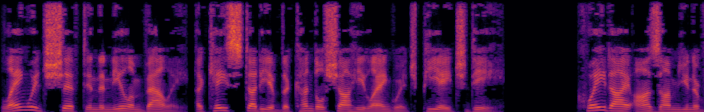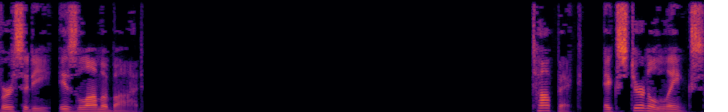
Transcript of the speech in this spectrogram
Language Shift in the Neelam Valley, a case study of the Kundal Shahi language PhD. Quaid-i-Azam University, Islamabad. External links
